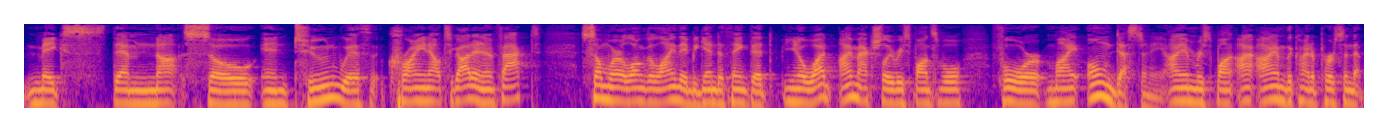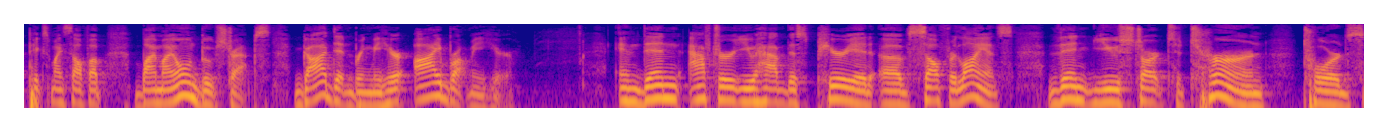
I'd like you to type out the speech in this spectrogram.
makes them not so in tune with crying out to God. And in fact, somewhere along the line, they begin to think that, you know what? I'm actually responsible for my own destiny. I am respon- I, I am the kind of person that picks myself up by my own bootstraps. God didn't bring me here. I brought me here. And then after you have this period of self-reliance, then you start to turn towards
